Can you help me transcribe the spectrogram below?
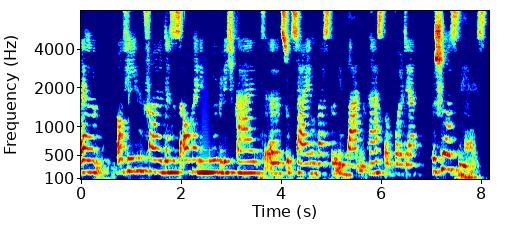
Ähm, auf jeden Fall, das ist auch eine Möglichkeit äh, zu zeigen, was du im Laden hast, obwohl der geschlossen ist.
